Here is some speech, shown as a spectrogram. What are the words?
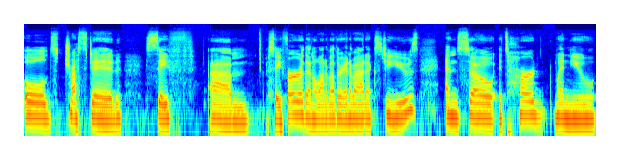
old, trusted, safe um, safer than a lot of other antibiotics to use. And so it's hard when you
